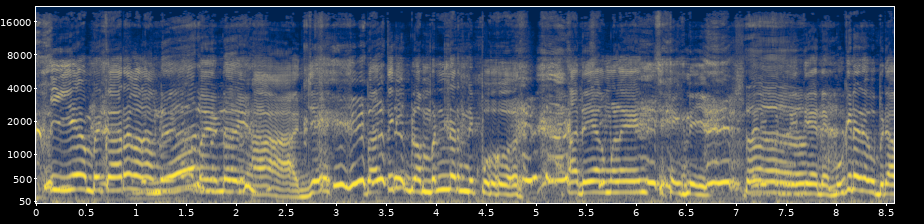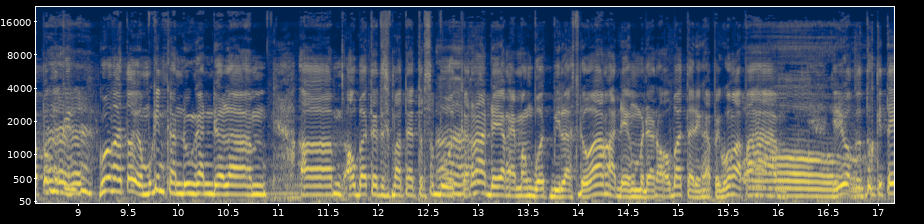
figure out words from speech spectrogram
iya sampai sekarang alhamdulillah Bener, baik-baik aja. Berarti ini belum bener nih Pur. Ada yang melenceng nih dari penelitiannya. Mungkin ada beberapa mungkin gue nggak tahu ya. Mungkin kandungan dalam um, obat tetes mata tersebut. Karena ada yang emang buat bilas doang, ada yang beneran obat, ada yang apa gue nggak paham. Oh. Jadi waktu itu kita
